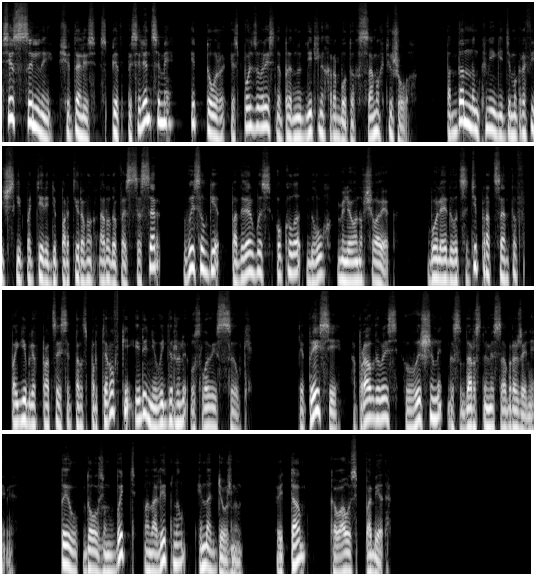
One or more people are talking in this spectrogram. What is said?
Все ссыльные считались спецпоселенцами и тоже использовались на принудительных работах, самых тяжелых. По данным книги «Демографические потери депортированных народов СССР», высылке подверглось около 2 миллионов человек. Более 20% погибли в процессе транспортировки или не выдержали условий ссылки. Репрессии оправдывались высшими государственными соображениями. Тыл должен быть монолитным и надежным, ведь там ковалась победа.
